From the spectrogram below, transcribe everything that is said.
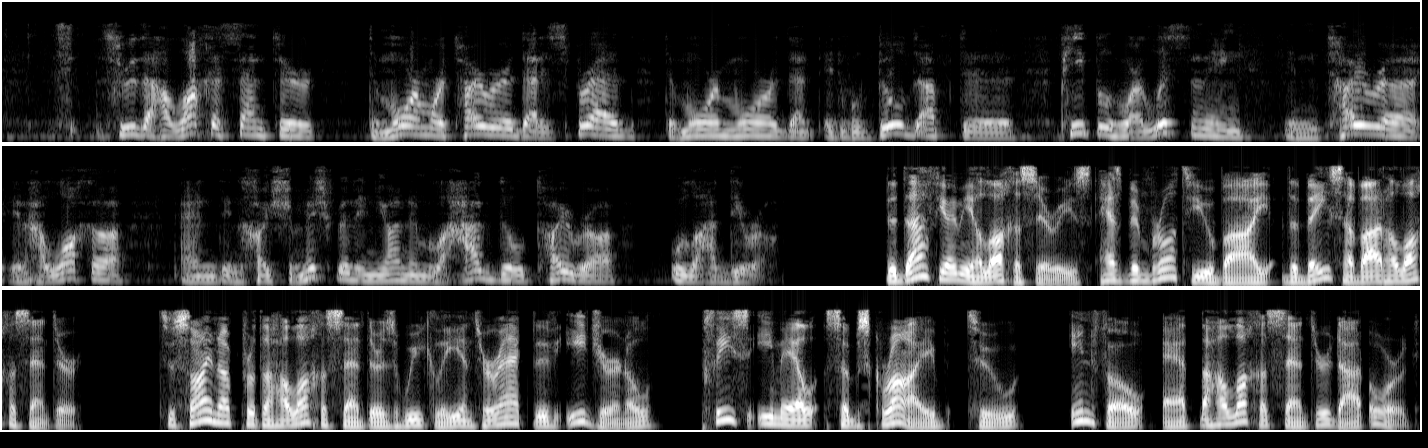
through the Halacha Center, the more and more Torah that is spread, the more and more that it will build up the people who are listening in Torah, in Halacha, and in Mishpat in Torah Ulahadira. The Daf Yomi Halacha series has been brought to you by the Beis Havad Halacha Center. To sign up for the Halacha Center's weekly interactive e-journal, please email subscribe to info at thehalachacenter.org.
